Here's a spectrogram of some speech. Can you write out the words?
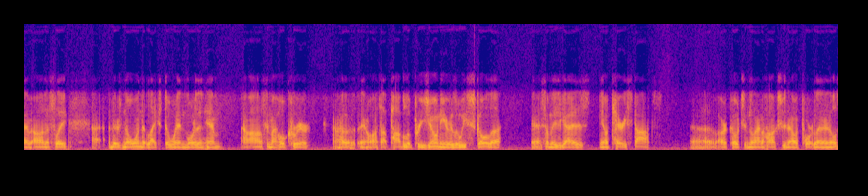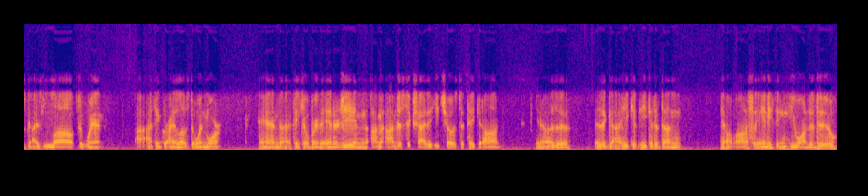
I'm, honestly, uh, there's no one that likes to win more than him. Uh, honestly, my whole career, uh, you know, I thought Pablo Prigioni or Luis Scola, uh, some of these guys, you know, Terry Stotts, uh, our coach in the Atlanta Hawks, who's now with Portland, and those guys love to win. I think Ryan loves to win more, and I think he'll bring the energy. And I'm I'm just excited he chose to take it on. You know, as a as a guy, he could he could have done you know, honestly, anything he wanted to do.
